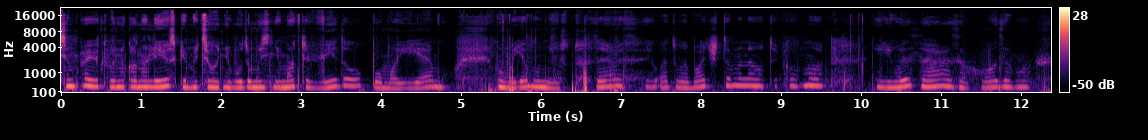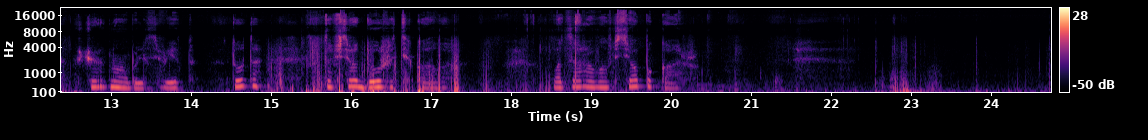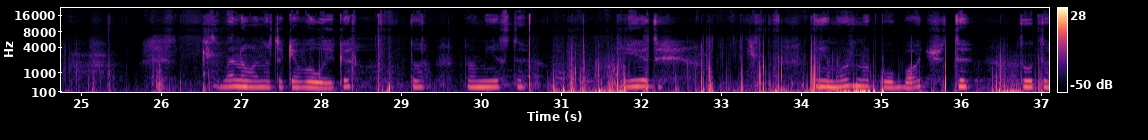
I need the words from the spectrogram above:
Всім привіт! Ви на каналі Єски. Ми сьогодні будемо знімати відео по моєму, по моєму місту. Зараз от ви бачите мене отакому. от. І ми зараз заходимо в Чорнобиль світ. Тут, тут все дуже цікаво. От зараз вам все покажу. У мене воно таке велике, то, то місце. І, і можна побачити тут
